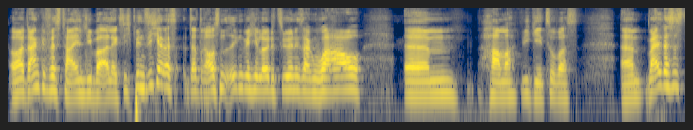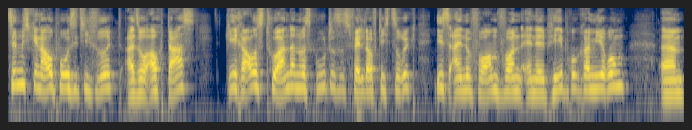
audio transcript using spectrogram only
Oh, danke fürs Teilen, lieber Alex. Ich bin sicher, dass da draußen irgendwelche Leute zuhören, die sagen, wow, ähm, Hammer, wie geht sowas? Ähm, weil das ist ziemlich genau positiv wirkt. Also auch das, geh raus, tu anderen was Gutes, es fällt auf dich zurück, ist eine Form von NLP-Programmierung, ähm,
